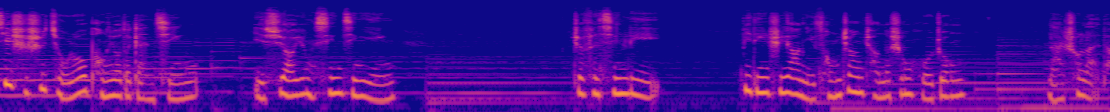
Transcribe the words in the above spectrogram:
即使是酒肉朋友的感情，也需要用心经营。这份心力，必定是要你从正常的生活中拿出来的。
